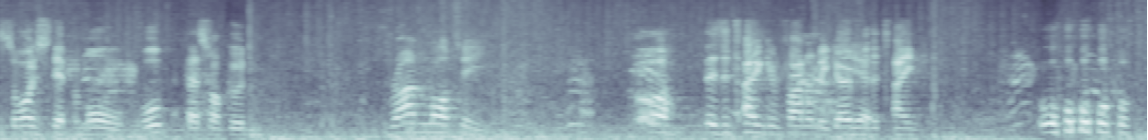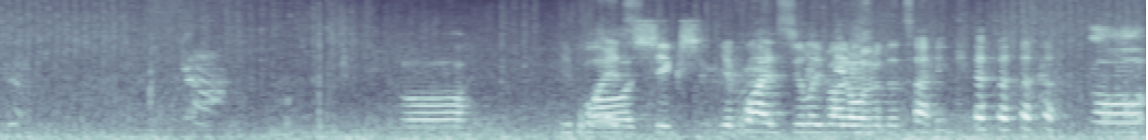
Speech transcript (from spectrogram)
Sidestep them all. Oop, that's not good. Run, Lottie. Oh, there's a tank in front of me. Go Yeah. for the tank. Oh. Oh, You're playing, oh, six. you're playing silly on. buddies with the tank. Oh,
